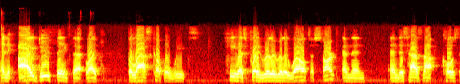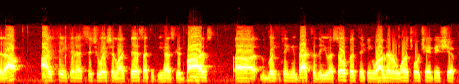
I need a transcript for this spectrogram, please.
and I do think that like the last couple weeks, he has played really really well to start, and then and just has not closed it out. I think in a situation like this, I think he has good vibes. Uh, thinking back to the U.S. Open, thinking, well, I've never won a tour championship.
